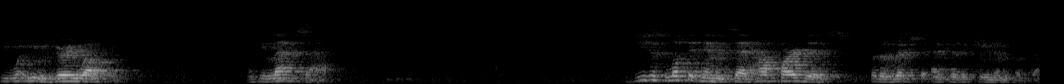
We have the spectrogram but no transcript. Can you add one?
He, he was very wealthy, and he left sad. Jesus looked at him and said, How hard it is for the rich to enter the kingdom of God.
